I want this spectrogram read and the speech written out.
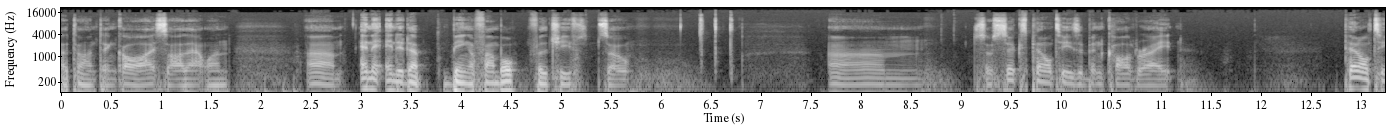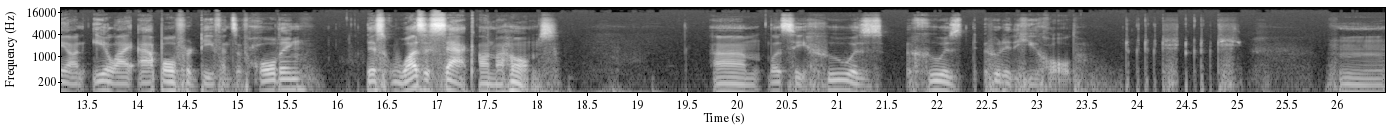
a taunting call. I saw that one. Um, and it ended up being a fumble for the Chiefs. So, um, so six penalties have been called right. Penalty on Eli Apple for defensive holding. This was a sack on Mahomes. Um, let's see who was who was who did he hold? Hmm.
